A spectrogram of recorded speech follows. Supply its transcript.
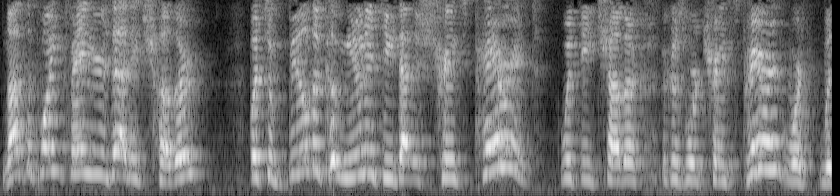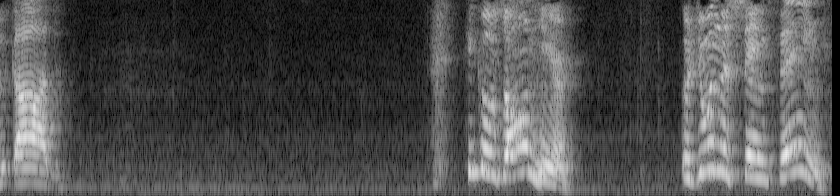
Not to point fingers at each other, but to build a community that is transparent with each other because we're transparent with, with God. He goes on here. They're doing the same thing.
